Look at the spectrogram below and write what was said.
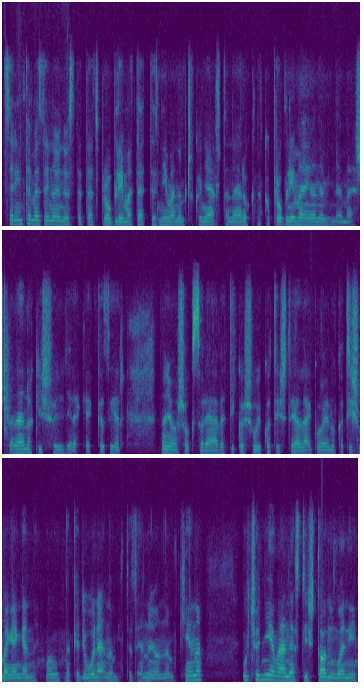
Szerintem ez egy nagyon összetett probléma, tehát ez nyilván nem csak a nyelvtanároknak a problémája, hanem minden más tanárnak is, hogy a gyerekek azért nagyon sokszor elvetik a súlykot, és tényleg olyanokat is megengednek maguknak egy órán, amit azért nagyon nem kéne. Úgyhogy nyilván ezt is tanulni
